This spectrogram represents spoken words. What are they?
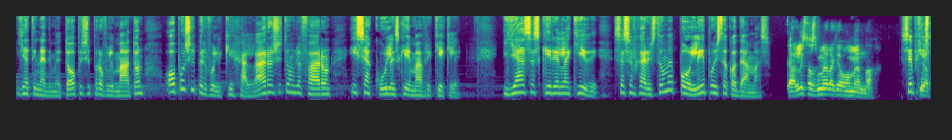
για την αντιμετώπιση προβλημάτων όπως η υπερβολική χαλάρωση των βλεφάρων, οι σακούλες και οι μαύροι κύκλοι. Γεια σας κύριε Λακίδη, σας ευχαριστούμε πολύ που είστε κοντά μας. Καλή σας μέρα και από μένα. Σε ποιες,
